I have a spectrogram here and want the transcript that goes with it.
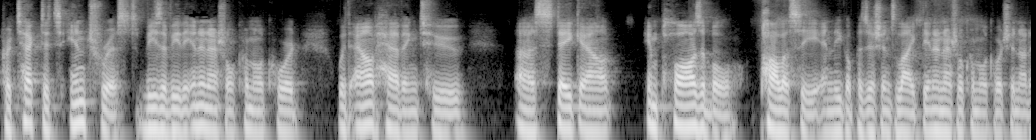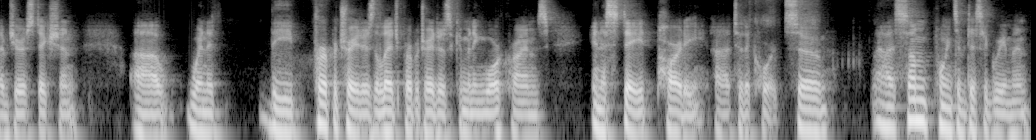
protect its interests vis-a-vis the International Criminal Court without having to uh, stake out implausible policy and legal positions like the International Criminal Court should not have jurisdiction uh, when it, the perpetrators, alleged perpetrators, are committing war crimes in a state party uh, to the court. So, uh, some points of disagreement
